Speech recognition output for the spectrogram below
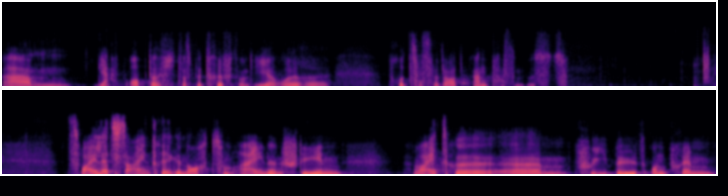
ähm, ja, ob das das betrifft und ihr eure Prozesse dort anpassen müsst. Zwei letzte Einträge noch. Zum einen stehen weitere ähm, Pre-Build On-Prem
